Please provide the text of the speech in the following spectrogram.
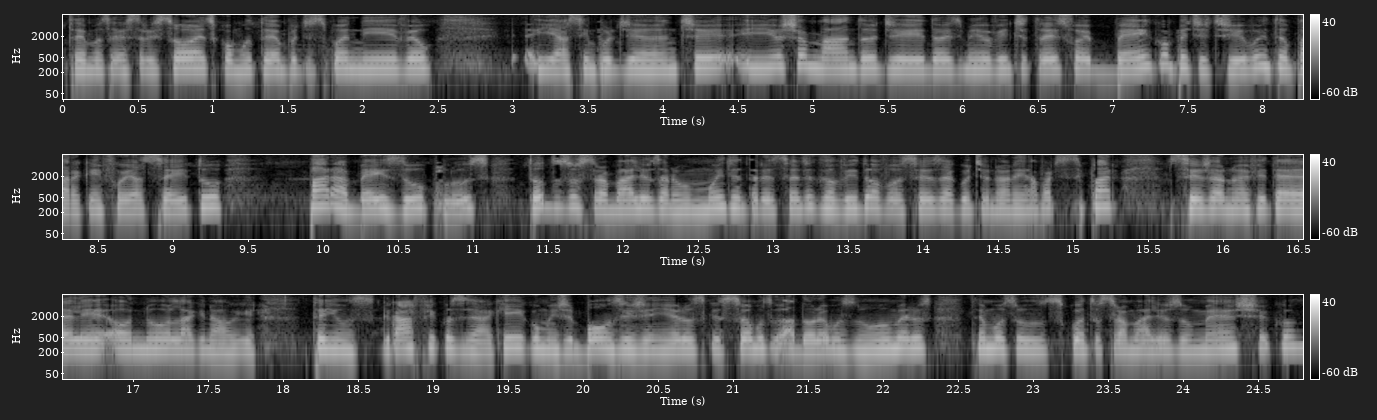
Temos restrições, como tempo disponível e assim por diante. E o chamado de 2023 foi bem competitivo, então para quem foi aceito, parabéns duplos. Todos os trabalhos eram muito interessantes. Convido a vocês a continuarem a participar, seja no FTL ou no LACNOG. Tem uns gráficos aqui, como bons engenheiros que somos, adoramos números. Temos uns quantos trabalhos no México,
